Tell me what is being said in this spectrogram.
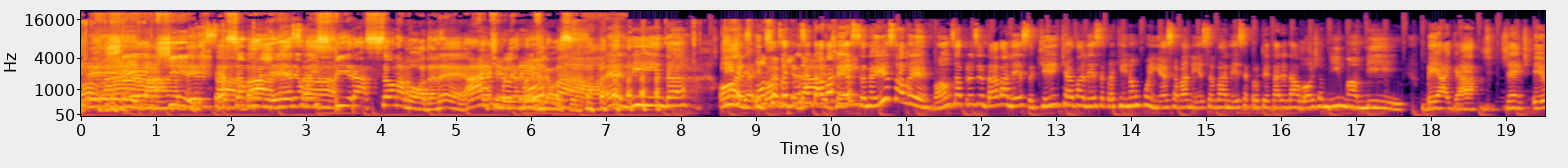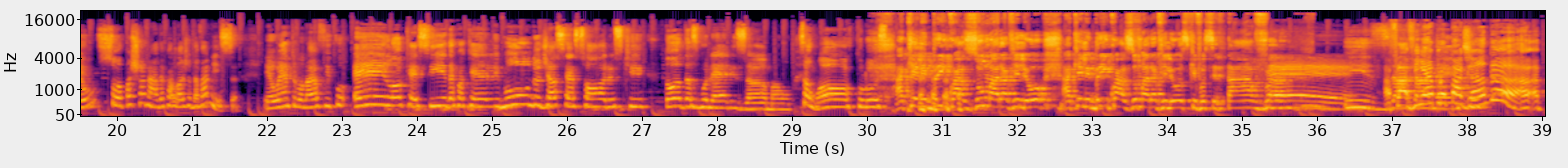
Gente, essa mulher é uma inspiração na moda, né? Ai, Ai que mulher Deus. maravilhosa! Opa, é linda! Olha, e vamos apresentar a Vanessa, não é isso, Ale? Vamos apresentar a Vanessa. Quem que é a Vanessa? Para quem não conhece a Vanessa, a Vanessa é proprietária da loja Mimami BH. Gente, eu sou apaixonada com a loja da Vanessa. Eu entro lá, eu fico enlouquecida com aquele mundo de acessórios que todas as mulheres amam. São óculos. Aquele brinco azul maravilhoso, aquele brinco azul maravilhoso que você tava. É. Exatamente. A Flavinha é a propaganda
